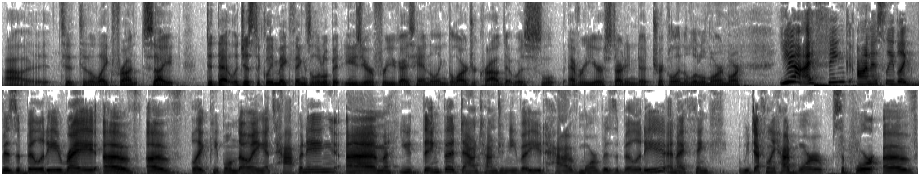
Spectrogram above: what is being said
uh, to to the lakefront site, did that logistically make things a little bit easier for you guys handling the larger crowd that was every year starting to trickle in a little more and more? Yeah, I think honestly, like visibility, right, of yeah. of like people knowing it's happening. Um, you'd think that downtown Geneva, you'd have more visibility, and I think we definitely had more support of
